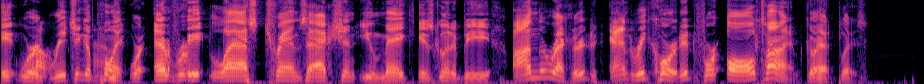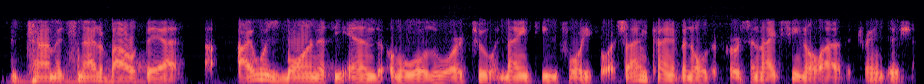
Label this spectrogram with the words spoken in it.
it we're oh, reaching a point where every last transaction you make is going to be on the record and recorded for all time. Go ahead, please. Tom, it's not about that. I was born at the end of World War II in 1944, so I'm kind of an older person. I've seen a lot of the transitions.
